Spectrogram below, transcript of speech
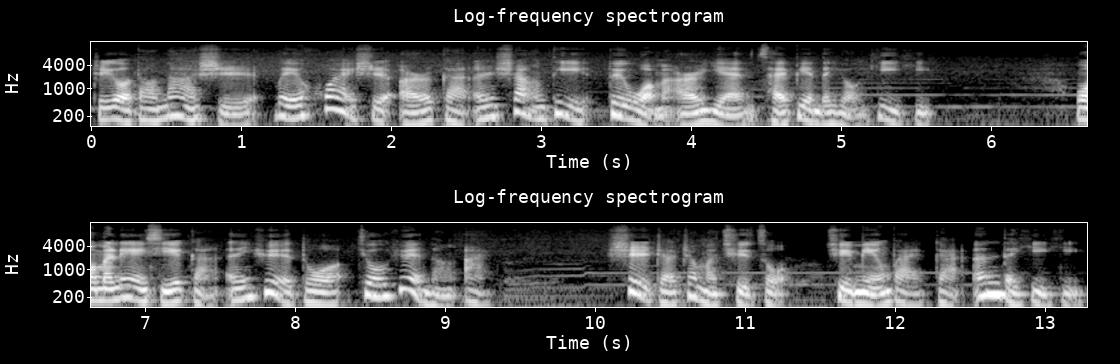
只有到那时，为坏事而感恩上帝，对我们而言才变得有意义。我们练习感恩越多，就越能爱。试着这么去做，去明白感恩的意义。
